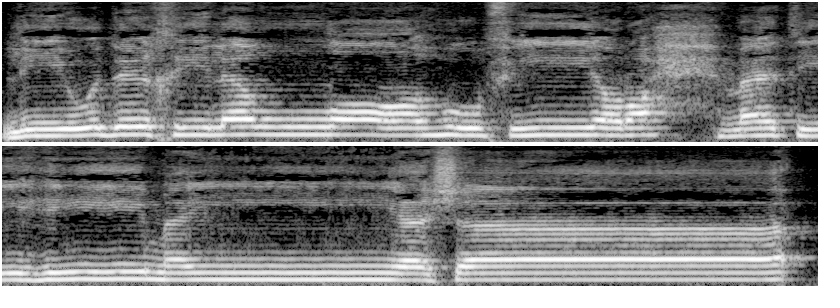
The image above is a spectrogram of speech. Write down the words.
ليدخل الله في رحمته من يشاء.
